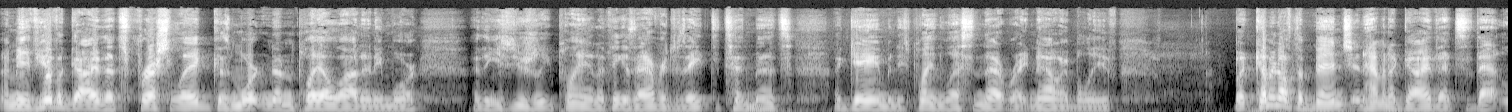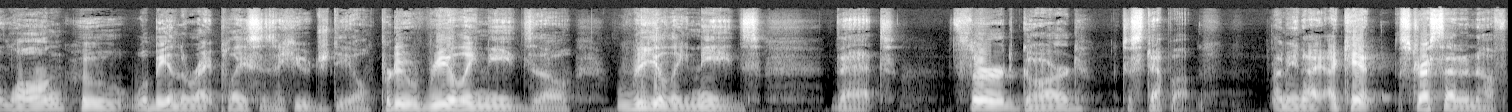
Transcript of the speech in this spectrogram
I mean, if you have a guy that's fresh leg, because Morton doesn't play a lot anymore. I think he's usually playing. I think his average is eight to ten minutes a game, and he's playing less than that right now, I believe. But coming off the bench and having a guy that's that long who will be in the right place is a huge deal. Purdue really needs, though, really needs that third guard to step up. I mean, I, I can't stress that enough.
